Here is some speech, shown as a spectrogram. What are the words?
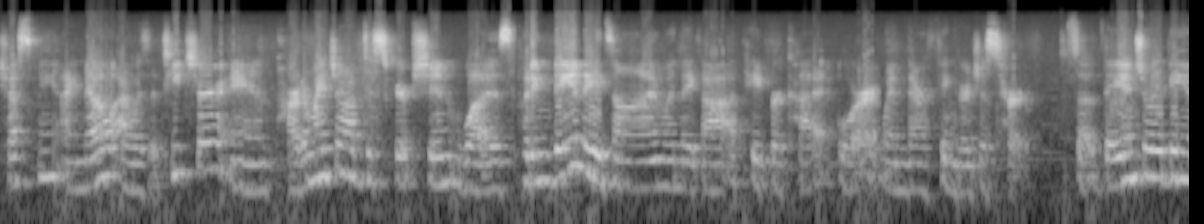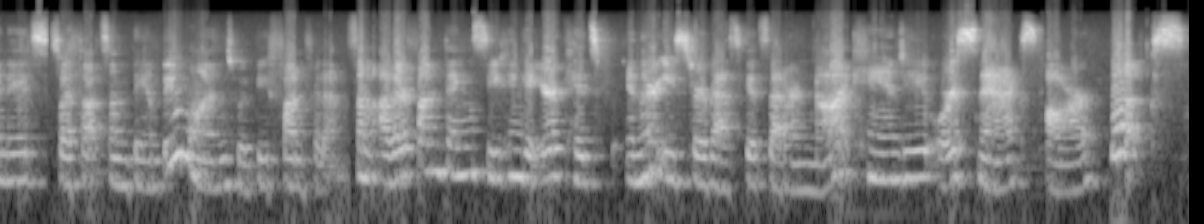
Trust me, I know I was a teacher and part of my job description was putting band-aids on when they got a paper cut or when their finger just hurt. So they enjoy band-aids, so I thought some bamboo ones would be fun for them. Some other fun things you can get your kids in their Easter baskets that are not candy or snacks are books.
